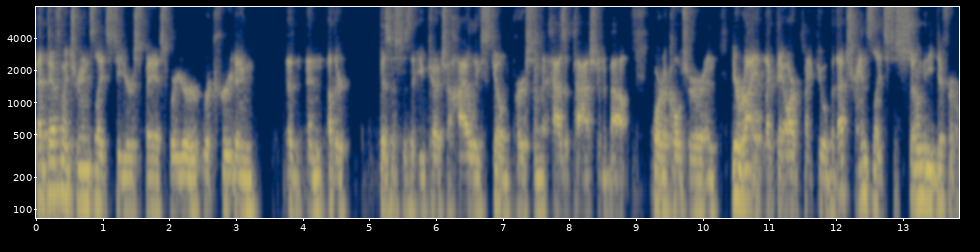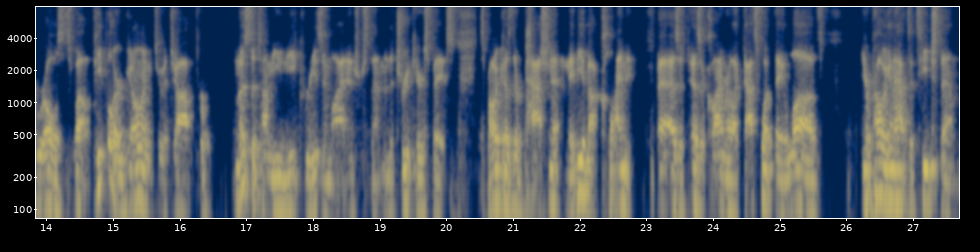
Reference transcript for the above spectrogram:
that definitely translates to your space where you're recruiting and, and other businesses that you coach a highly skilled person that has a passion about horticulture and you're right like they are plant people but that translates to so many different roles as well people are going to a job for most of the time a unique reason why it interests them in the tree care space it's probably because they're passionate maybe about climbing as a, as a climber like that's what they love you're probably going to have to teach them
